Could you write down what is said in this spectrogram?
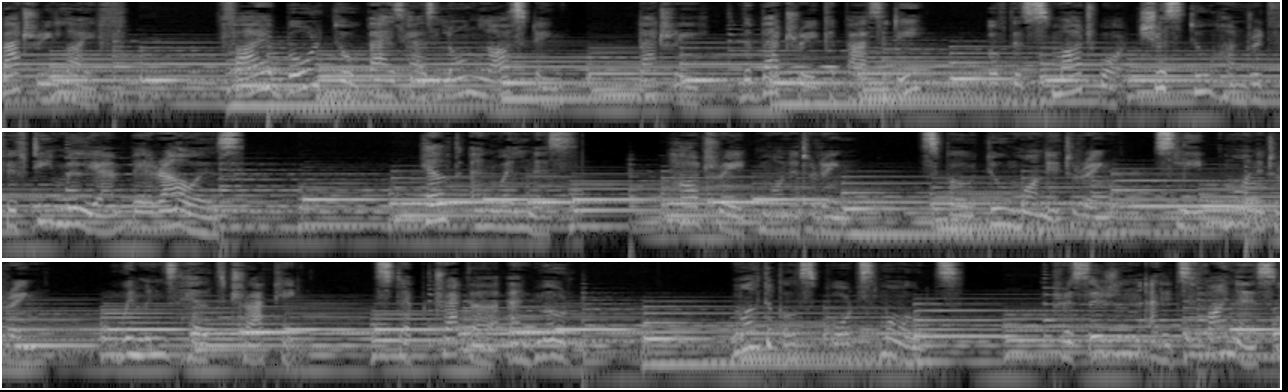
Battery life. Fire-Boltt Topaz has long-lasting battery. The battery capacity of this smartwatch is 250 mAh. Health and wellness. Heart rate. SPO2 monitoring, sleep monitoring, women's health tracking, step tracker and more. Multiple sports modes. Precision at its finest,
